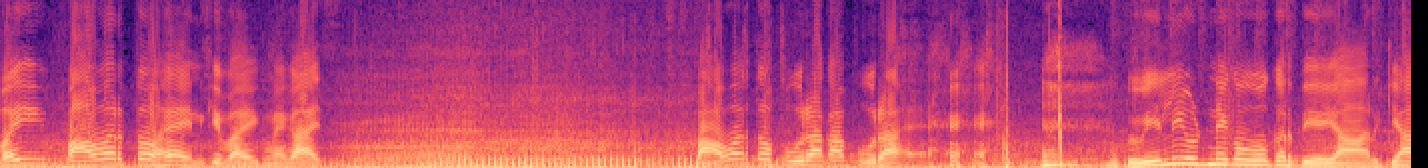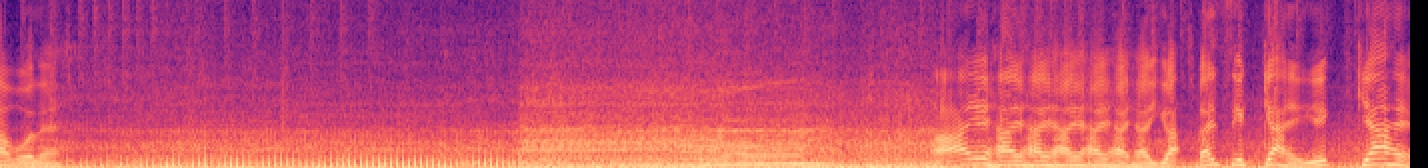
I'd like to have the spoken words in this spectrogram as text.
भाई पावर तो है इनकी बाइक में गाइस पावर तो पूरा का पूरा है. व्हीली उठने को वो करती है यार, क्या बोले? हाय हाय हाय हाय हाय हाय हाय गाइस ये क्या है? ये क्या है?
